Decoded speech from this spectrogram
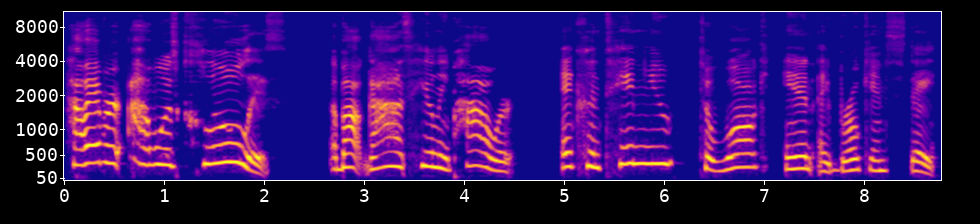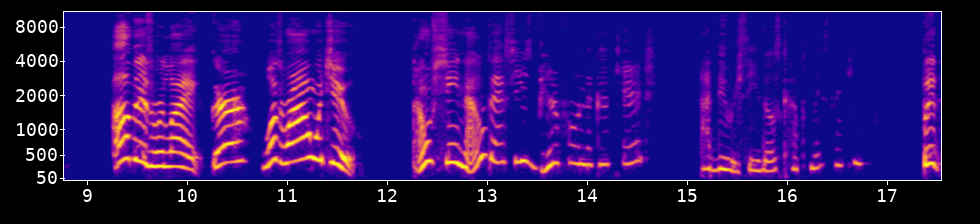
However, I was clueless about God's healing power and continue to walk in a broken state. Others were like, Girl, what's wrong with you? Don't she know that she's beautiful and a good catch? I do receive those compliments, thank you. But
